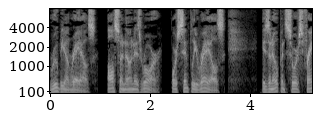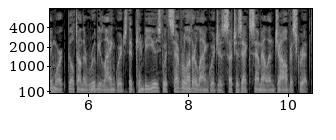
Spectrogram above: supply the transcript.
Ruby on Rails, also known as ROR, or simply Rails, is an open-source framework built on the Ruby language that can be used with several other languages such as XML and JavaScript.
